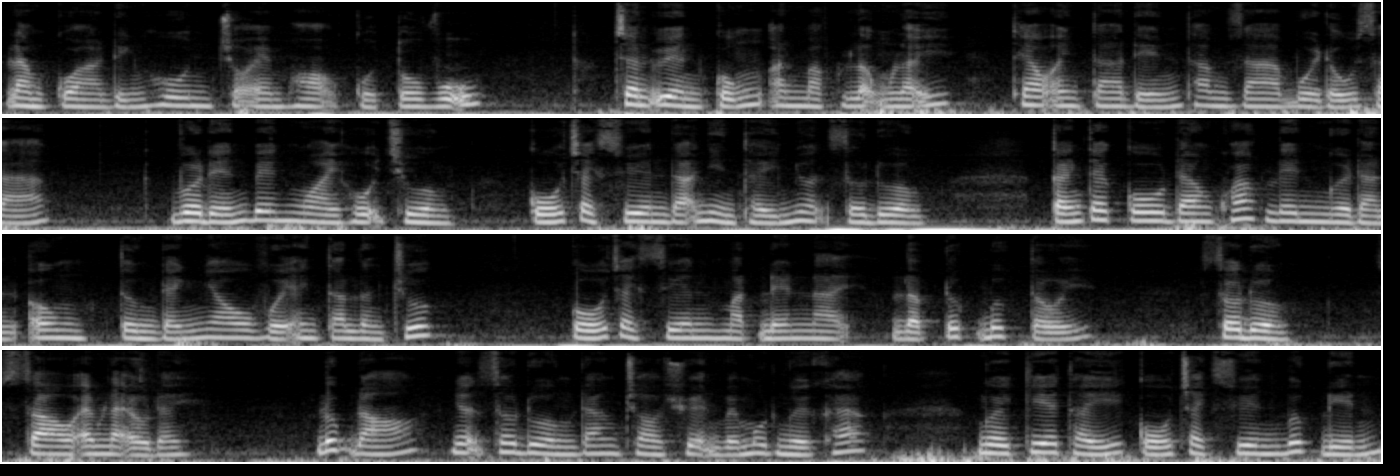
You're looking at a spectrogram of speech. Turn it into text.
làm quà đính hôn cho em họ của Tô Vũ. Trần Uyển cũng ăn mặc lộng lẫy theo anh ta đến tham gia buổi đấu giá. Vừa đến bên ngoài hội trường, Cố Trạch Xuyên đã nhìn thấy nhuận sơ đường. Cánh tay cô đang khoác lên người đàn ông Từng đánh nhau với anh ta lần trước. Cố Trạch Xuyên mặt đen lại, Lập tức bước tới. Sơ đường, Sao em lại ở đây? Lúc đó, nhuận sơ đường đang trò chuyện với một người khác. Người kia thấy cố Trạch Xuyên bước đến,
